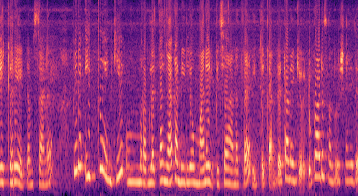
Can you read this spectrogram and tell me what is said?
ബേക്കറി ഐറ്റംസ് ആണ്. പിന്നെ ഇത് എനിക്ക് റംലത്ത ഞാൻ കണ്ടില്ല ഉമ്മാനെ ഏൽപ്പിച്ചതാണ് അത്ര. ഇത് കണ്ടിട്ടാണ് എനിക്ക് ഒരുപാട് സന്തോഷമായത്.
